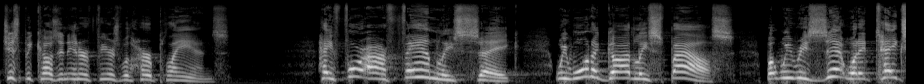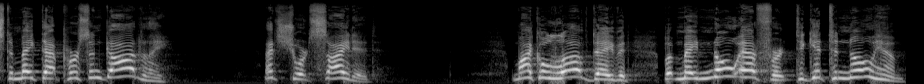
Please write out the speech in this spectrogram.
just because it interferes with her plans. Hey, for our family's sake, we want a godly spouse, but we resent what it takes to make that person godly. That's short sighted. Michal loved David, but made no effort to get to know him.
